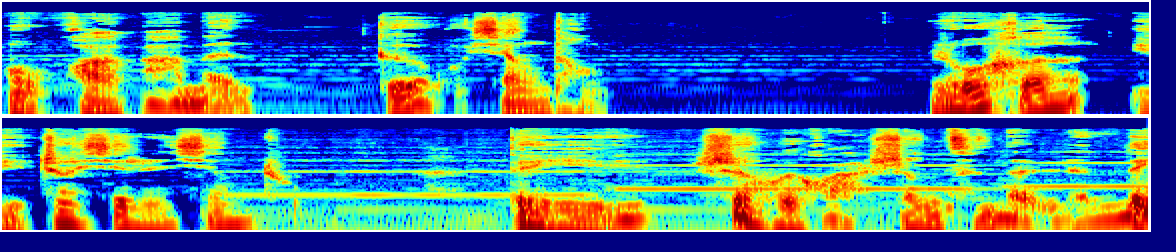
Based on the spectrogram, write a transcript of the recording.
五花八门。各不相同，如何与这些人相处，对于社会化生存的人类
